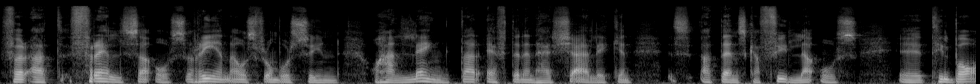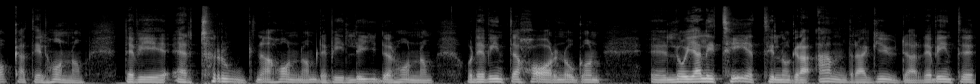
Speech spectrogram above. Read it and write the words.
för att frälsa oss, rena oss från vår synd. Och han längtar efter den här kärleken, att den ska fylla oss eh, tillbaka till honom, där vi är trogna honom, där vi lyder honom och där vi inte har någon Eh, lojalitet till några andra gudar, där vi inte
